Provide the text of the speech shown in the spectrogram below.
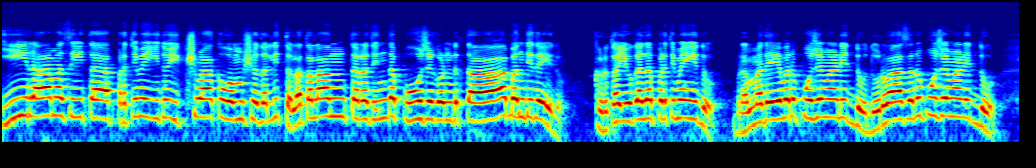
ಈ ರಾಮ ಸೀತಾ ಪ್ರತಿಮೆ ಇದು ಇಕ್ಷ್ವಾಕು ವಂಶದಲ್ಲಿ ತಲತಲಾಂತರದಿಂದ ಪೂಜೆಗೊಂಡುತ್ತಾ ಬಂದಿದೆ ಇದು. ಕೃತಯುಗದ ಪ್ರತಿಮೆ ಇದು. ಬ್ರಹ್ಮದೇವರು ಪೂಜೆ ಮಾಡಿದ್ದು, ದುರ್ವಾಸರು ಪೂಜೆ ಮಾಡಿದ್ದು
